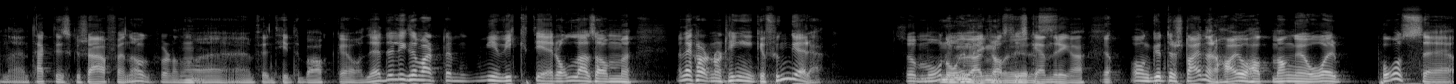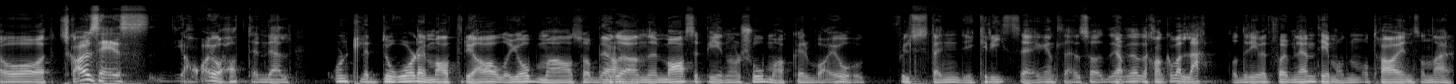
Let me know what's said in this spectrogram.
den eh, tekniske sjefen òg, for, Mm. eh, for en tid tilbake. Og det har liksom vært eh, mye viktige roller som Men det er klart, når ting ikke fungerer, så må det jo være drastiske endringer. Ja. Og Gunther Steiner har jo hatt mange år på seg, og skal jo sies, de har jo hatt en del ordentlig dårlig material å jobbe med. Altså Både Ja. en Masepin og Schumacher var jo fullstendig krise, egentlig. Så det, Ja. det, kan ikke være lett å drive et Formel 1-team, og du må ta inn sånn der.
